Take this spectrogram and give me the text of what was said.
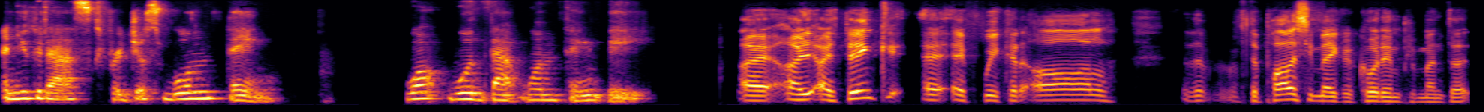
and you could ask for just one thing, what would that one thing be? I, I, I think uh, if we could all, the, if the policymaker could implement the,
